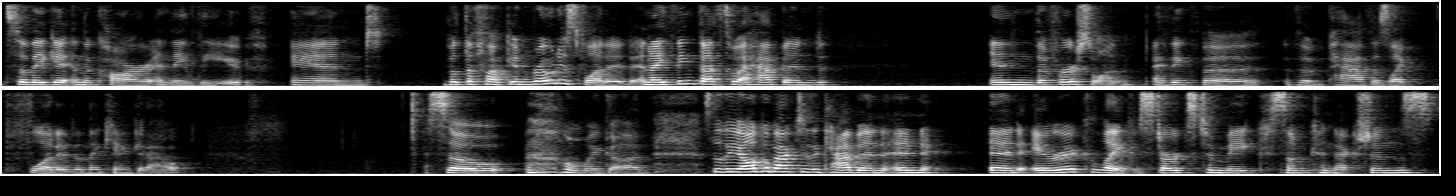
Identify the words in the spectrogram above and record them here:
so they get in the car and they leave, and but the fucking road is flooded, and I think that's what happened in the first one. I think the the path is like flooded and they can't get out. So, oh my god. So they all go back to the cabin and and Eric like starts to make some connections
